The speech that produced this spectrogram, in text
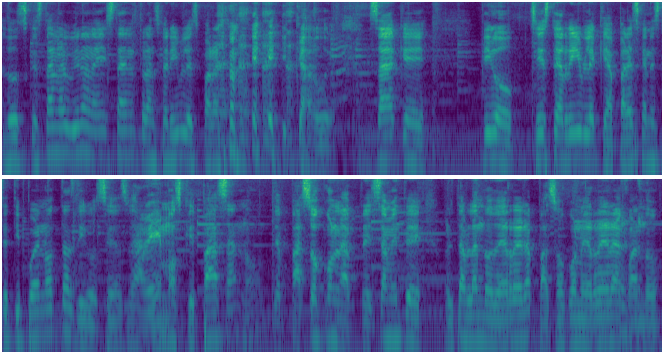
los que están, vieron ahí están transferibles para América, güey. O sea que, digo, sí es terrible que aparezcan este tipo de notas, digo, sabemos qué pasa, ¿no? Ya pasó con la, precisamente, ahorita hablando de Herrera, pasó con Herrera cuando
